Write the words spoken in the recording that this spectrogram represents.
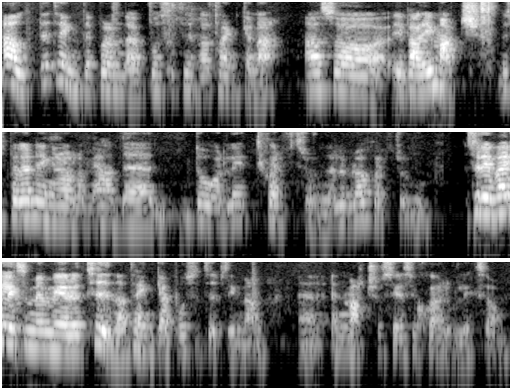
alltid tänkte på de där positiva tankarna. Alltså i varje match. Det spelade ingen roll om jag hade dåligt självförtroende eller bra självförtroende. Så det var ju liksom en mer rutin att tänka positivt innan en- en match och se sig själv liksom.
